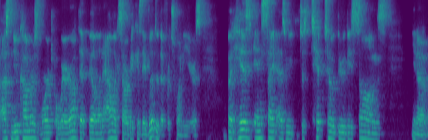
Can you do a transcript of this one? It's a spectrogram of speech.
us newcomers weren't aware of that Bill and Alex are because they've lived with it for 20 years. But his insight as we just tiptoed through these songs, you know,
